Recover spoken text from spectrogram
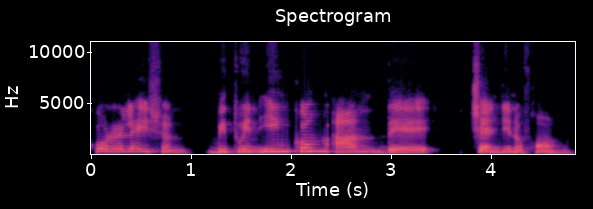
correlation between income and the changing of home.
